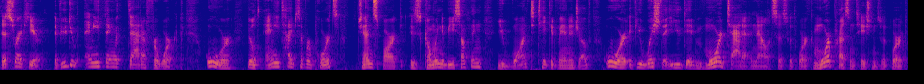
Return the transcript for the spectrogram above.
This right here, if you do anything with data for work or build any types of reports, GenSpark is going to be something you want to take advantage of, or if you wish that you did more data analysis with work, more presentations with work,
